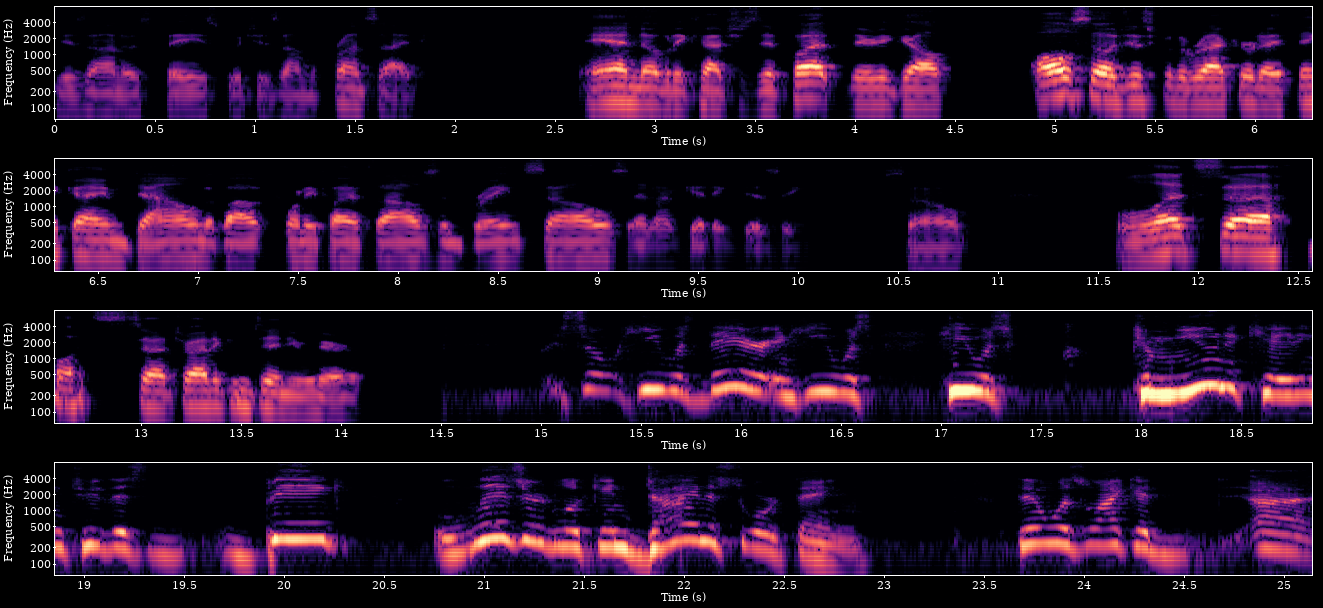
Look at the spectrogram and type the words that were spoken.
is on his face, which is on the front side. And nobody catches it, but there you go. Also, just for the record, I think I am down about 25,000 brain cells and I'm getting dizzy. So let's uh let's uh, try to continue here. so he was there and he was he was communicating to this big lizard looking dinosaur thing that was like a uh,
